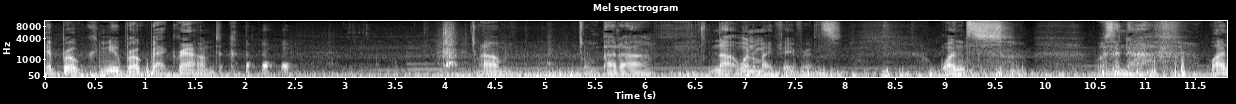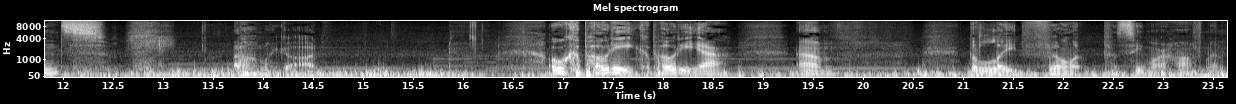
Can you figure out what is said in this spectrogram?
it broke new broke background. um, but uh, not one of my favorites. Once was enough. Once. Oh my god. Oh, Capote, Capote, yeah. Um, the late Philip Seymour Hoffman.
